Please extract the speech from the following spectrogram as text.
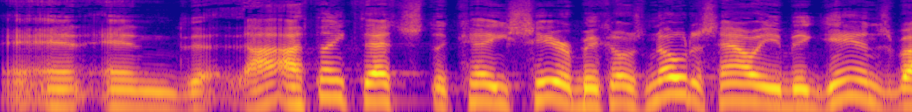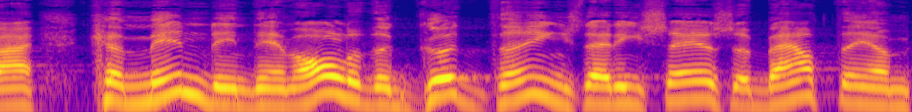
And, and I think that's the case here because notice how he begins by commending them, all of the good things that he says about them.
